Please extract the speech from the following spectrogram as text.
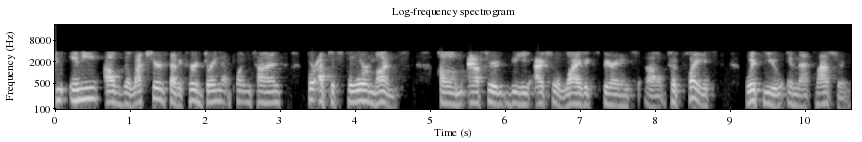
to any of the lectures that occurred during that point in time for up to four months um, after the actual live experience uh, took place with you in that classroom.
